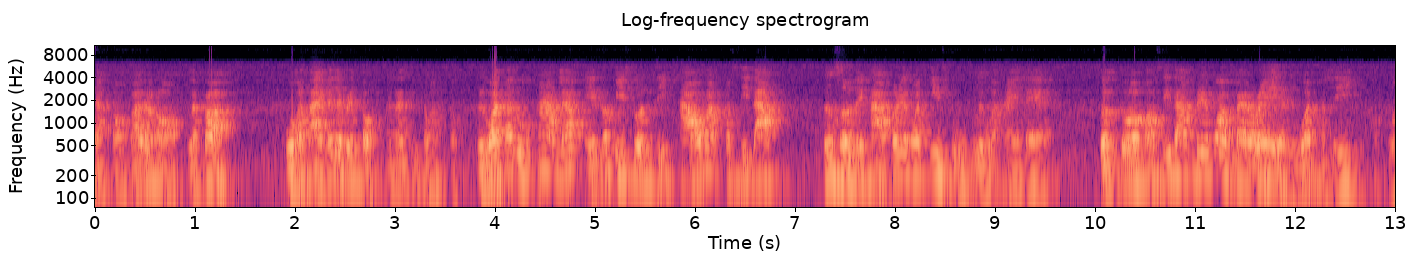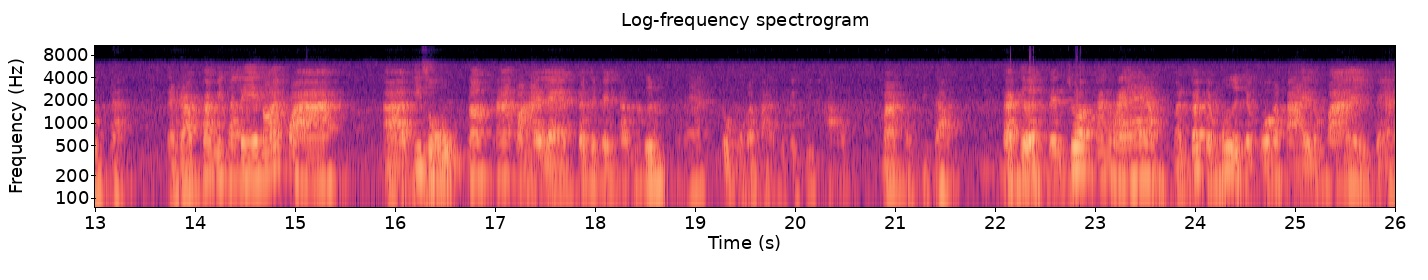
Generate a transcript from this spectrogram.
จากขอบฟ้าตะวันออก แล้วก็หัวกระต่ายก็จะไปตกทางด้านทิศตะวันตก หรือว่าถ้าดูภาพแล้วเห็นว่ามีส่วนสีขาวมากกว่าสีดำซึ่งส่วนสีขาวเขาเรียกว่าที่สูงหรือว่าไฮแลนด์ส่วนตัวของสีดำเรียกว่าแมเร่หรือว่าทะเลของดวงจันทร์นะครับ ถ้ามีทะเลน้อยกว่าที่สูงเนาะมากกว่าไฮแลนด์ก็จะเป็นข้างขึ้นนะฮะตรงหัวกระต่ายจะเป็นสีขาวมากกว่าสีดำ ถ้าเกิดเป็นช่วงข้างแรมมันก็จะมืดจากหัวกระต่ายลงไปไปหา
